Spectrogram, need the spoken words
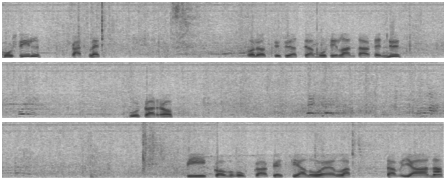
Musil, Katlet. Odotti syöttöä, Musil antaa sen nyt. Gusarov. Piikov hukkaa keskialueella. Savjana.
